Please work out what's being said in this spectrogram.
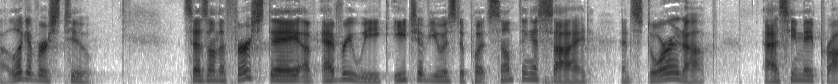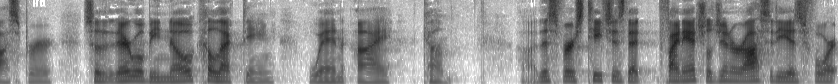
Uh, look at verse two. It says, "On the first day of every week, each of you is to put something aside and store it up, as he may prosper, so that there will be no collecting when I come." Uh, this verse teaches that financial generosity is for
